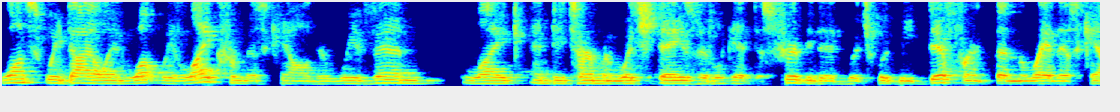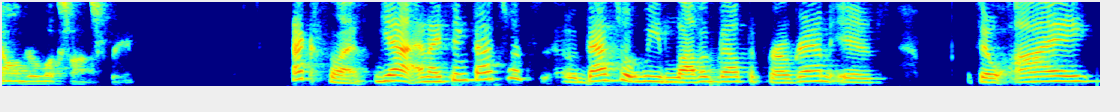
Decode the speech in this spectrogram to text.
once we dial in what we like from this calendar, we then like and determine which days it'll get distributed, which would be different than the way this calendar looks on screen. Excellent. Yeah, and I think that's what's that's what we love about the program is so I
